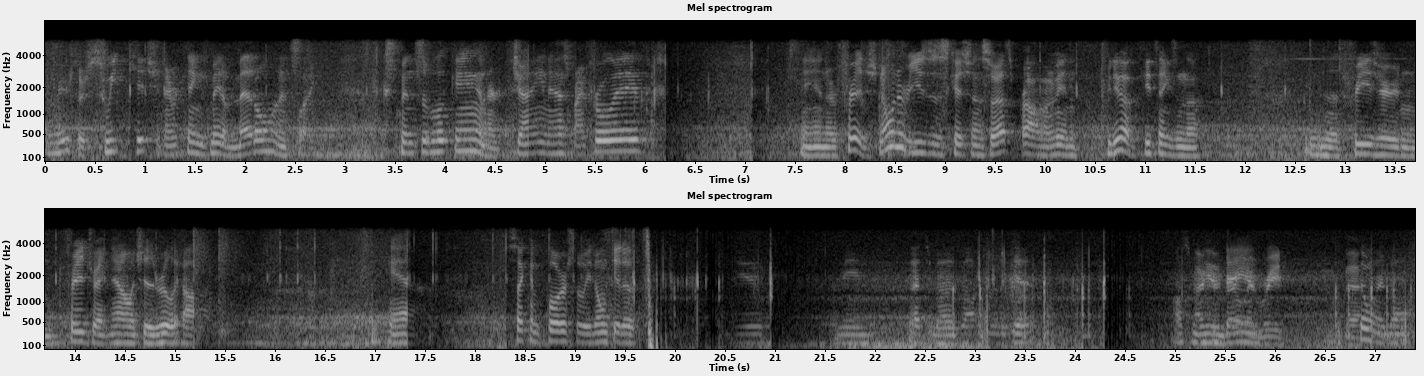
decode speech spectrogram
And here's their sweet kitchen. Everything's made of metal, and it's like expensive looking, and our giant ass microwave. And our fridge. No one ever uses this kitchen, so that's a problem. I mean, we do have a few things in the in the freezer and fridge right now, which is really odd. Yeah. Second floor, so we don't get a view. I mean, that's about as awesome as we get. Awesome I view of Dan. read that. Don't worry about it.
